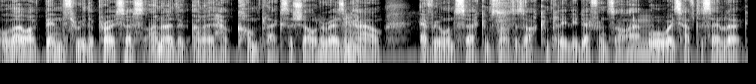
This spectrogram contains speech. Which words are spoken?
although I've been through the process, I know that I know how complex the shoulder is and mm-hmm. how everyone's circumstances are completely different. So I mm. always have to say, look,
